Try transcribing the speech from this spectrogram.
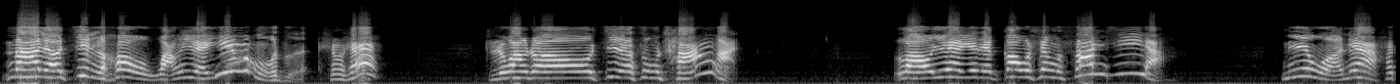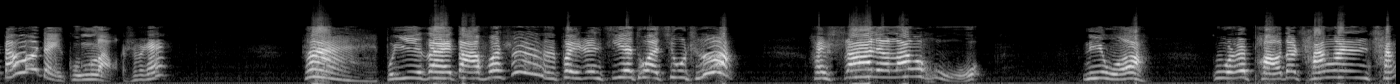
拿了晋侯王月英母子，是不是？指望着借送长安。老爷也得高升三级呀，你我呢还都得功劳是不是？唉，不义在大佛寺被人劫脱囚车，还杀了狼虎。你我故而跑到长安丞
